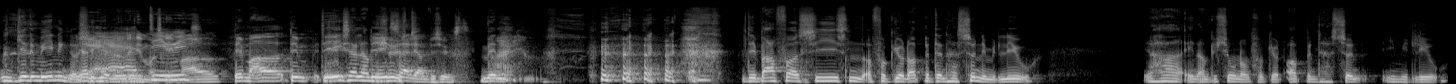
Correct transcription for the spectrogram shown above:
godt. Giver det mening? At Ja, det giver det? mening. Det er det er måske ikke- meget... Det er meget... Det, Det er ikke særlig Det er ikke ambitiøst. særlig ambitiøst. Men det er bare for at sige sådan, at få gjort op med den her synd i mit liv. Jeg har en ambition om at få gjort op med den her synd i mit liv.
